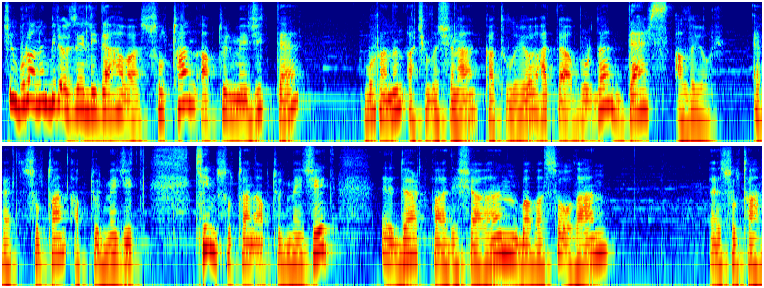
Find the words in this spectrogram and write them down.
Şimdi buranın bir özelliği daha var. Sultan Abdülmecit de buranın açılışına katılıyor. Hatta burada ders alıyor. Evet Sultan Abdülmecit. Kim Sultan Abdülmecit? E, dört padişahın babası olan e, sultan.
